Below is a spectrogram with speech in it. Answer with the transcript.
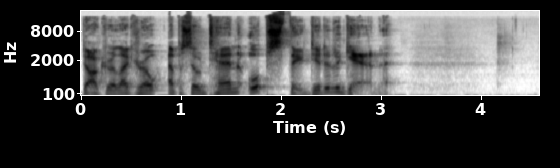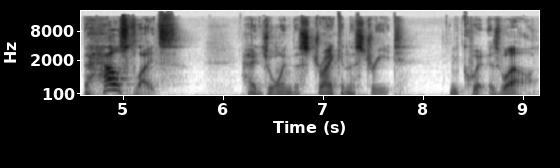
Dr. Electro, episode 10. Oops, they did it again. The house lights had joined the strike in the street and quit as well.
